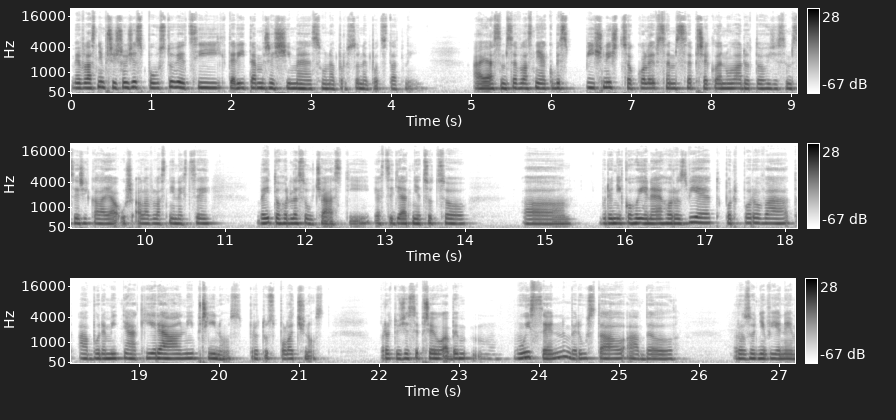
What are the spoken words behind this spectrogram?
mi vlastně přišlo, že spoustu věcí, které tam řešíme, jsou naprosto nepodstatné. A já jsem se vlastně jakoby spíš než cokoliv jsem se překlenula do toho, že jsem si říkala, já už ale vlastně nechci být tohodle součástí. Já chci dělat něco, co uh, bude někoho jiného rozvíjet, podporovat a bude mít nějaký reálný přínos pro tu společnost. Protože si přeju, aby můj syn vyrůstal a byl rozhodně v jiném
